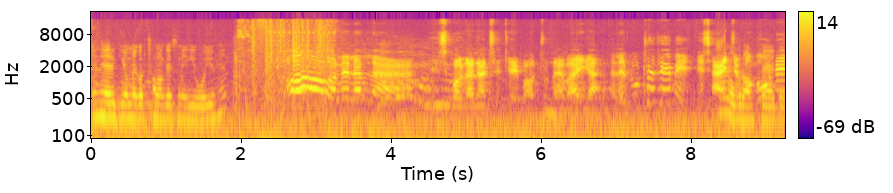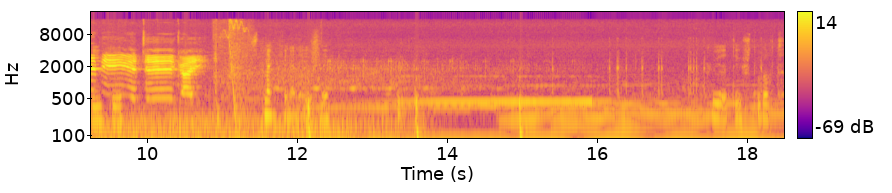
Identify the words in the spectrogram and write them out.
Energia meg a csomag, ez még jól jöhet. Oh, la la la! Solana cike bantuna vaya. Ale nutra demi. Esaja Hologram mamune ni felderítő. ejegai. Ezt meg kéne nézni. Küldetés tudat.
